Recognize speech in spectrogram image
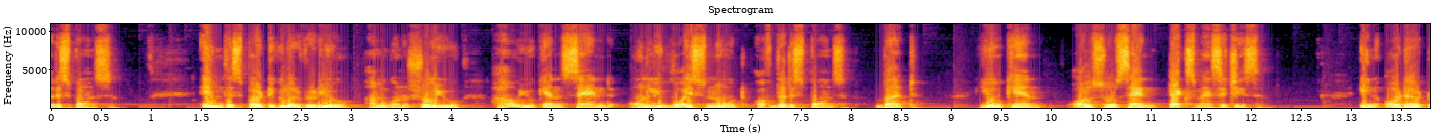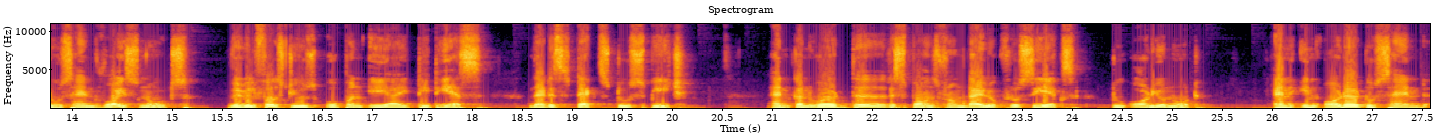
response. In this particular video, I'm going to show you how you can send only voice note of the response, but you can also send text messages. In order to send voice notes, we will first use OpenAI TTS, that is text to speech, and convert the response from Dialogflow CX to audio note. And in order to send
